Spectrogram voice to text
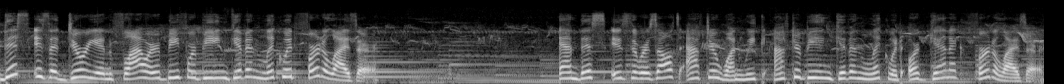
This is a durian flower before being given liquid fertilizer. And this is the result after one week after being given liquid organic fertilizer.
